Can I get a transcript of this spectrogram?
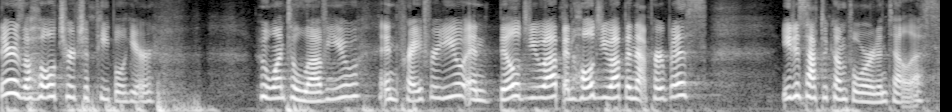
there is a whole church of people here who want to love you and pray for you and build you up and hold you up in that purpose. You just have to come forward and tell us.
